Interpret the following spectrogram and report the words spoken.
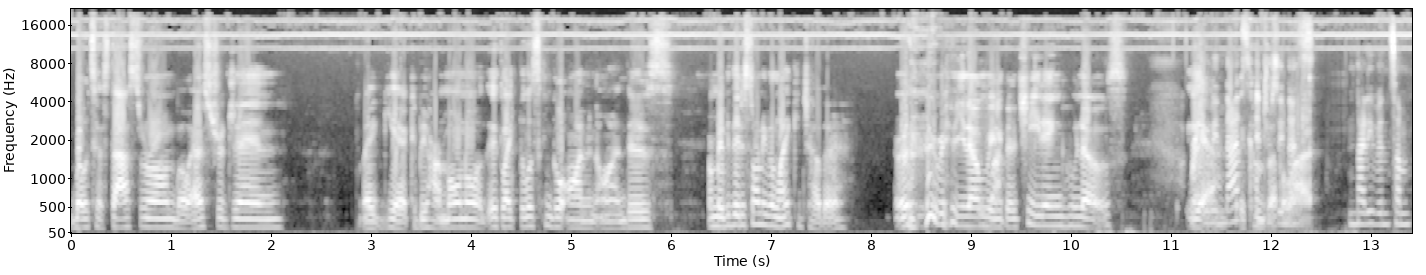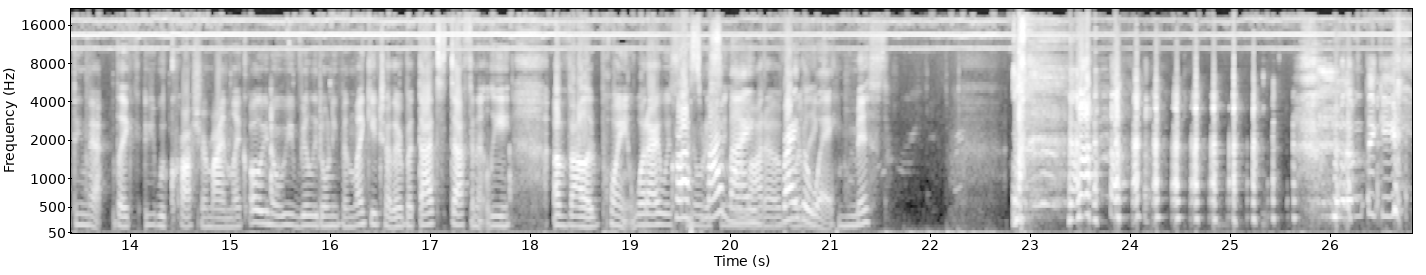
low testosterone, low estrogen, like yeah, it could be hormonal. It's like the list can go on and on. There's, or maybe they just don't even like each other. you know, maybe they're cheating. Who knows? Right. Yeah, I mean that's interesting. That's not even something that like you would cross your mind, like, oh, you know, we really don't even like each other. But that's definitely a valid point. What I was cross noticing my mind a lot of right were, away. Like, miss. but I'm thinking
